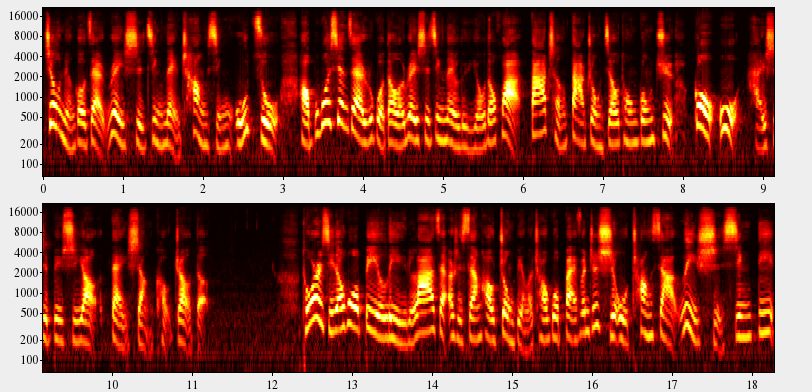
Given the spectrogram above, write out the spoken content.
就能够在瑞士境内畅行无阻。好，不过现在如果到了瑞士境内旅游的话，搭乘大众交通工具、购物还是必须要带上。口罩的土耳其的货币里拉在二十三号重贬了超过百分之十五，创下历史新低，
